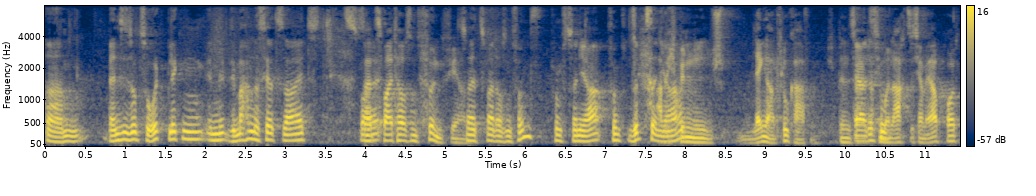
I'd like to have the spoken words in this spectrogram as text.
Ähm, wenn Sie so zurückblicken, in, Sie machen das jetzt seit, zwei, Seit 2005, ja. seit 2005, 15 Jahre, 15, 17 Aber ich Jahre. bin länger am Flughafen. Ich bin Ja, seit das- 87 am Airport,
